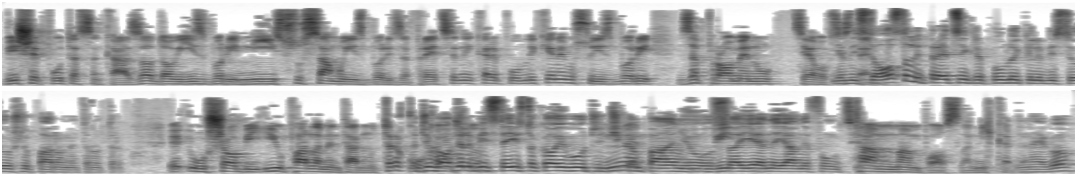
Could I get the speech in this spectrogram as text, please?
Više puta sam kazao da ovi izbori nisu samo izbori za predsjednika Republike, nego su izbori za promenu celog Jel sistema. biste ostali predsjednik Republike ili biste ušli u parlamentarnu trku? E, ušao bi i u parlamentarnu trku. Znači, vodili što- biste isto kao i Vučić Ne, kampanju vi- sa jedne javne funkcije. Taman posla, nikada. Nego?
